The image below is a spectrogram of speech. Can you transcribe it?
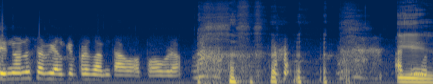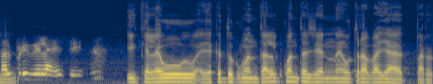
Si no, no sabia el que presentava, pobre. ha I- tingut el privilegi. I que aquest documental, quanta gent heu treballat per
